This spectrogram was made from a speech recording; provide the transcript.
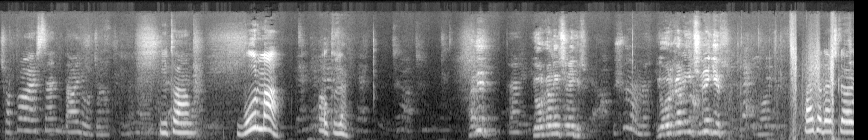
Çapa versen daha iyi olacak. İyi tamam. Vurma. Al kuzen. Hadi. Ha, Yorganın içine gir. Üşüme mi? Yorganın içine gir. Arkadaşlar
